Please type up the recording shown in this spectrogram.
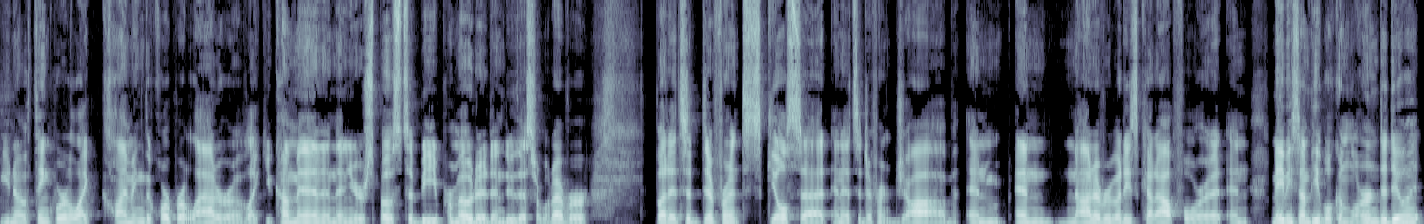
you know think we're like climbing the corporate ladder of like you come in and then you're supposed to be promoted and do this or whatever but it's a different skill set and it's a different job and and not everybody's cut out for it and maybe some people can learn to do it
